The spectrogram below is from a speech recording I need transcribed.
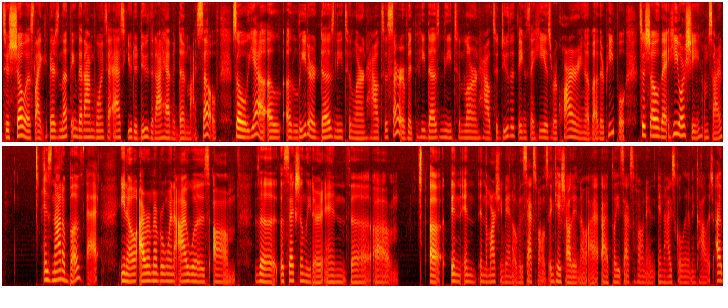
to show us like there's nothing that i'm going to ask you to do that i haven't done myself. So yeah a, a leader does need to learn how to serve. It he does need to learn how to do the things that he is requiring of other people to show that he or she i'm sorry is not above that. You know i remember when i was um the the section leader and the um uh in in in the marching band over the saxophones. In case y'all didn't know i, I played saxophone in, in high school and in college. I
